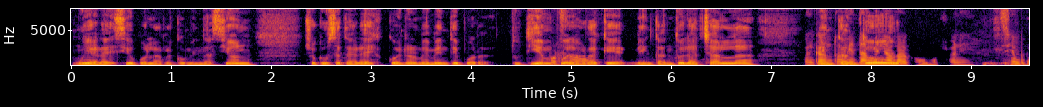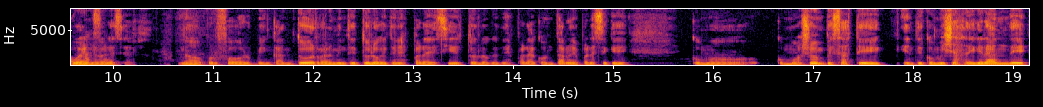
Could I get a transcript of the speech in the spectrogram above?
muy agradecido por la recomendación. Yo, Cruz, te agradezco enormemente por tu tiempo. la verdad que me encantó la charla. Me encantó, a mí también hablar con vos, Johnny. Siempre un Bueno, gracias. No, por favor, me encantó realmente todo lo que tenés para decir, todo lo que tenés para contar. Me parece que como, como yo empezaste, entre comillas, de grande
